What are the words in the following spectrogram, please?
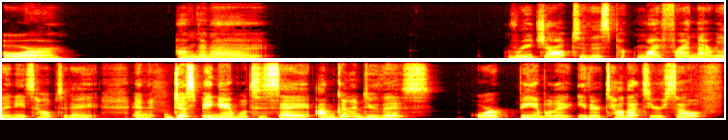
Or, I'm gonna reach out to this my friend that really needs help today and just being able to say i'm going to do this or being able to either tell that to yourself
